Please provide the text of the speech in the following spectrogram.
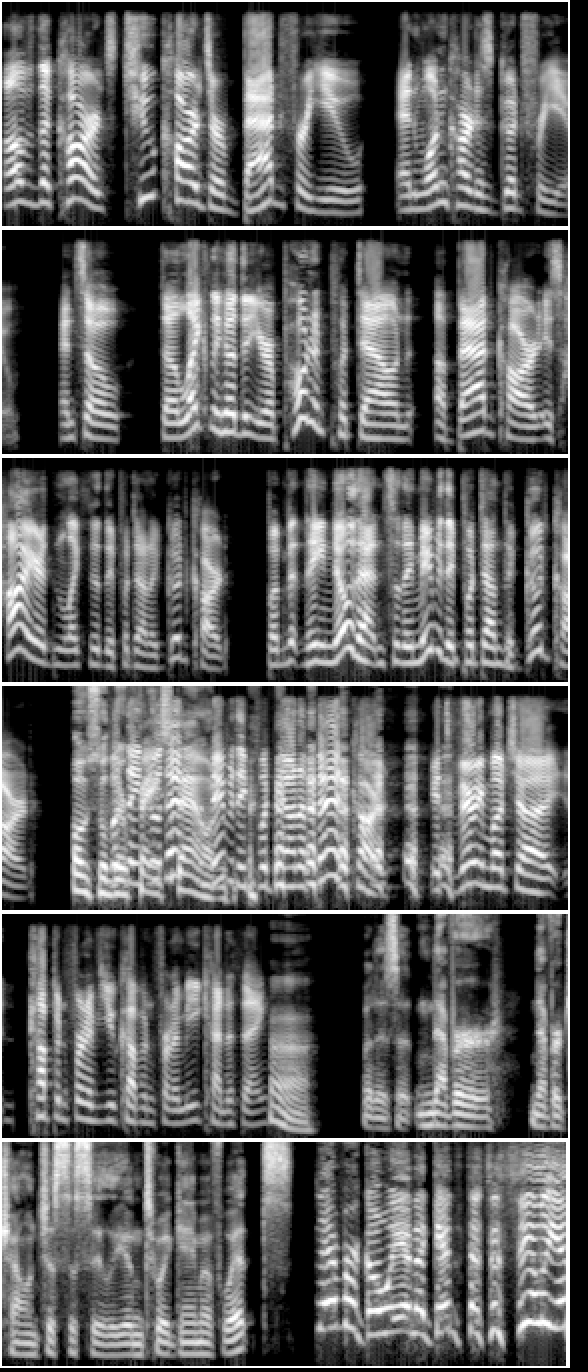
of the cards, two cards are bad for you and one card is good for you. And so the likelihood that your opponent put down a bad card is higher than the likelihood they put down a good card. But they know that, and so they maybe they put down the good card. Oh, so But they're they face that, down. maybe they put down a bad card. It's very much a cup in front of you, cup in front of me kind of thing. Huh. What is it? Never, never challenge a Sicilian to a game of wits. Never go in against a Sicilian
